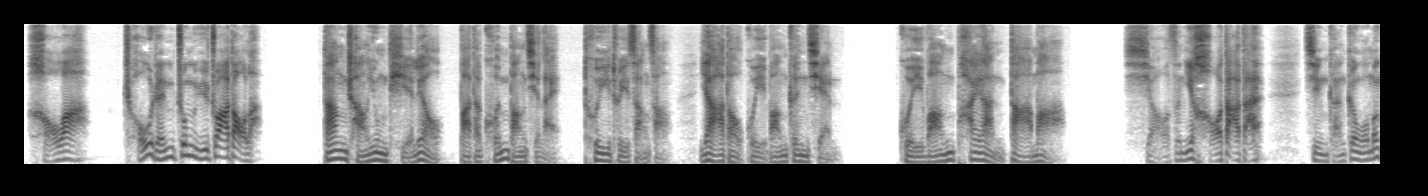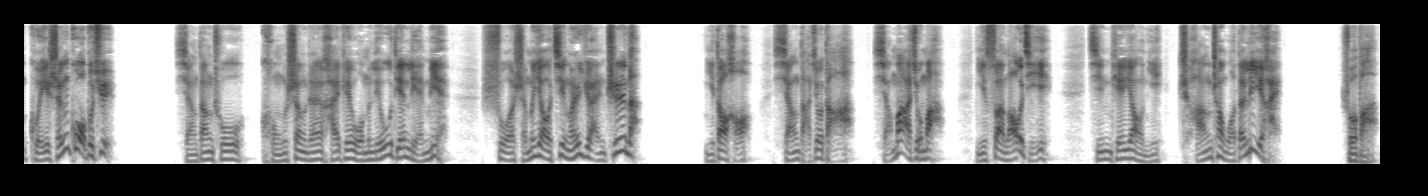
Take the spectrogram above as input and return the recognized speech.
好啊！”仇人终于抓到了，当场用铁镣把他捆绑起来，推推搡搡，押到鬼王跟前。鬼王拍案大骂：“小子，你好大胆，竟敢跟我们鬼神过不去！想当初孔圣人还给我们留点脸面，说什么要敬而远之呢？你倒好，想打就打，想骂就骂，你算老几？今天要你尝尝我的厉害！”说罢，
